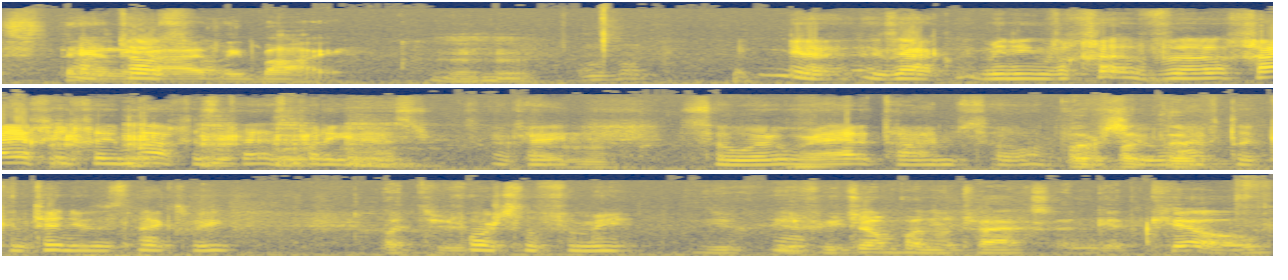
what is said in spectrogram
standing Tosfot. idly by. Mm-hmm. Mm-hmm. Yeah, exactly. Meaning v'chai achicha imach is is putting an asterisk. Okay, mm-hmm. so we're, we're out of time. So unfortunately, the- we'll have to continue this next week. But you, Fortunately for me, you, if you jump on the tracks and get killed,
